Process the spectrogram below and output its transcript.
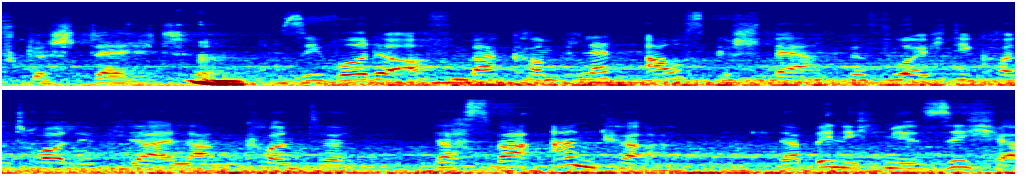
Uns gestellt. Sie wurde offenbar komplett ausgesperrt, bevor ich die Kontrolle wieder erlangen konnte. Das war Anker. Da bin ich mir sicher.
